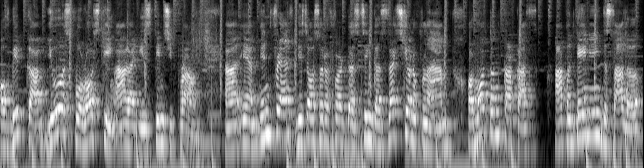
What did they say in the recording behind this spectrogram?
of beef gum used for roasting, uh, like in steamed chiffon. Uh, and in France, this also referred to a single section of lamb or mutton carcass uh, containing the saddle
